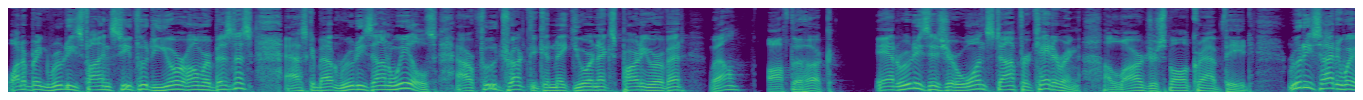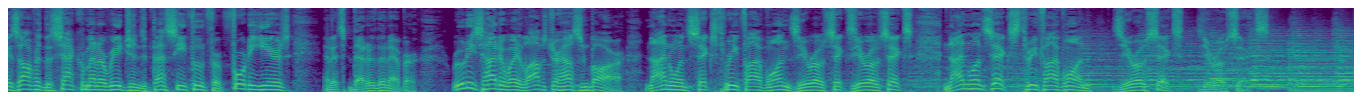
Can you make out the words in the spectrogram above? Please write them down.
Want to bring Rudy's fine seafood to your home or business? Ask about Rudy's on Wheels, our food truck that can make your next party or event, well, off the hook. And Rudy's is your one stop for catering, a large or small crab feed. Rudy's Hideaway has offered the Sacramento region's best seafood for 40 years, and it's better than ever. Rudy's Hideaway Lobster House and Bar, 916 351 0606, 916 351 0606.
